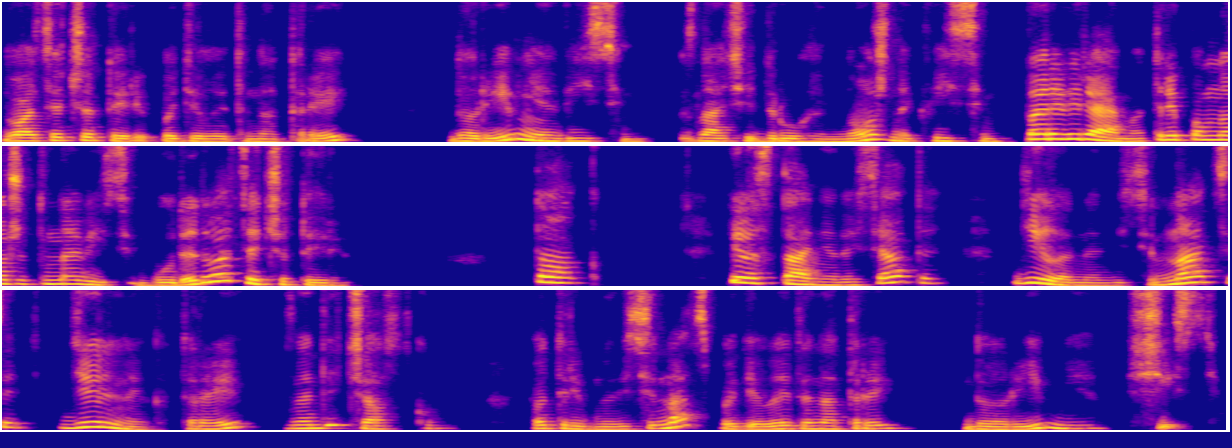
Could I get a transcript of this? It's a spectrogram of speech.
24 поділити на 3 дорівнює 8. Значить, другий множник 8. Перевіряємо. 3 помножити на 8 буде 24. Так. І останнє десяте. Ділене 18, дільник 3. Знайди частку. Потрібно 18 поділити на 3 дорівнює 6.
